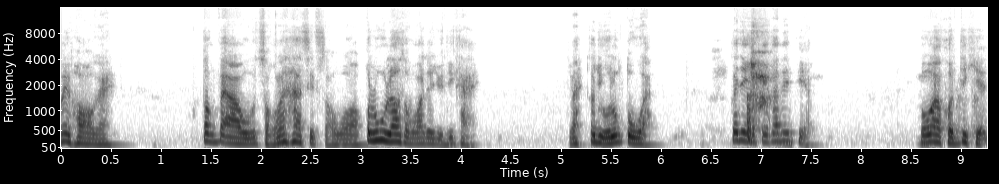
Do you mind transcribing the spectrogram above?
ไม่พอไงต้องไปเอาสองร้อยห้าสิบสวก็รู้แล้วสวจะอยู่ที่ใครใช่ไหมก็อยู่ลุงตู่อะก็ยังเป็นก็ได้เปรียบเพราะว่าคนที่เขียน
